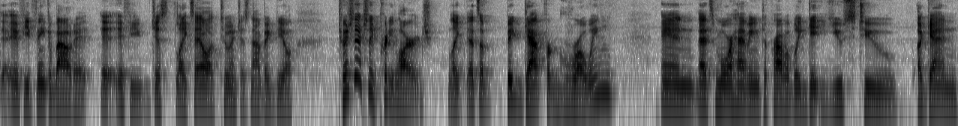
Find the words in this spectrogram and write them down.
If you think about it, if you just like say, oh, two inches, not a big deal," two inches is actually pretty large. Like that's a big gap for growing, and that's more having to probably get used to. Again,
